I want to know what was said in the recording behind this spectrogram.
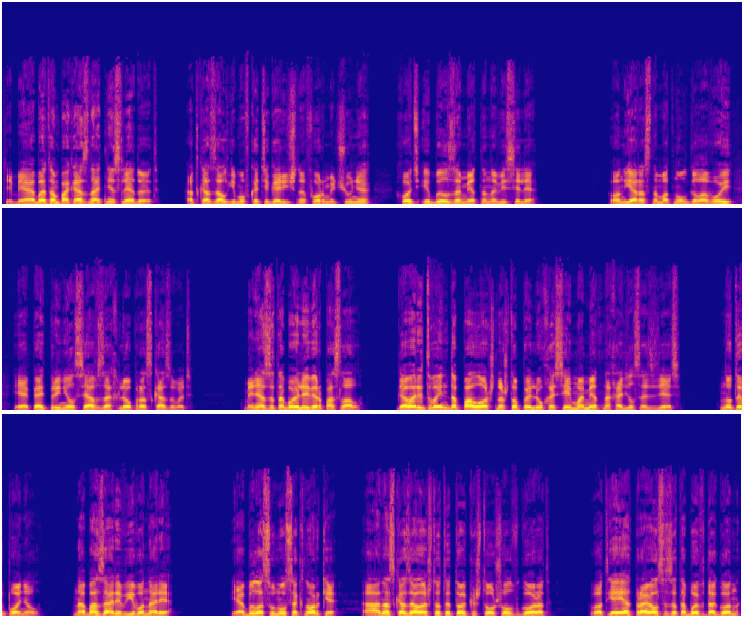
«Тебе об этом пока знать не следует», — отказал ему в категоричной форме Чуня, хоть и был заметно на веселе. Он яростно мотнул головой и опять принялся взахлеб рассказывать. «Меня за тобой Ливер послал. Говорит, вынь да положь, но чтоб Илюха сей момент находился здесь. Ну ты понял на базаре в его норе. Я было сунулся к норке, а она сказала, что ты только что ушел в город. Вот я и отправился за тобой в догон.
